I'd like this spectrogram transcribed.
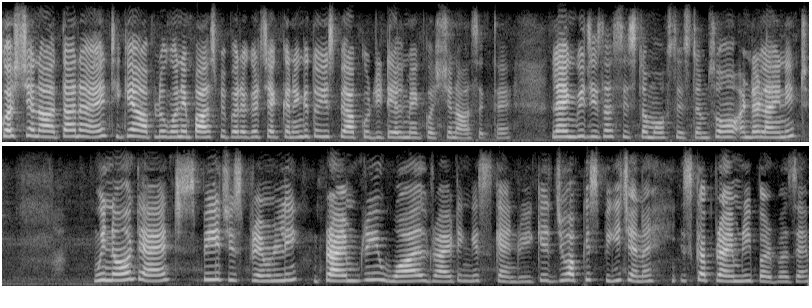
क्वेश्चन आता रहा है, ठीक है? आप लोगों ने पास पेपर अगर चेक करेंगे तो इस पर आपको डिटेल में क्वेश्चन आ सकता है। Language is a system of system so underline it we know that speech is primary primary while writing is secondary कि जो आपकी स्पीच है ना, इसका प्राइमरी पर्पज़ है।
